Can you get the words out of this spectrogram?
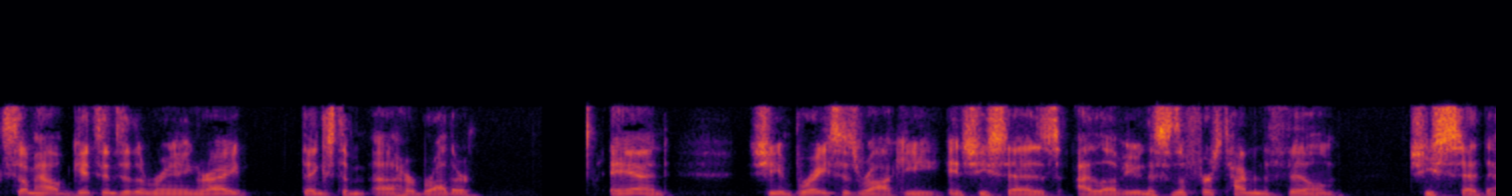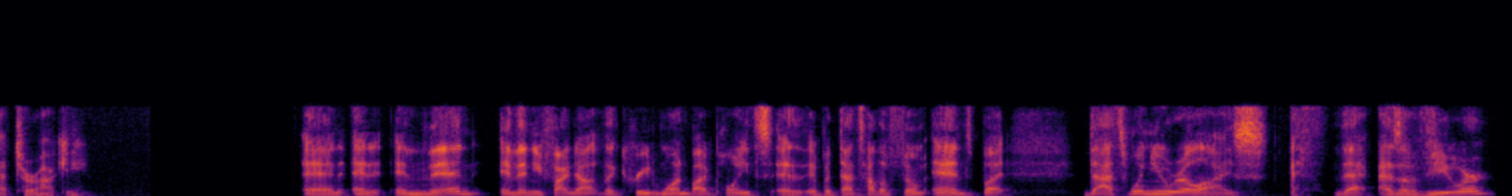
somehow gets into the ring, right? Thanks to uh, her brother, and she embraces Rocky and she says, "I love you." And this is the first time in the film she said that to Rocky and and and then and then you find out that Creed won by points, eh, eh, but that's how the film ends. But that's when you realize that as a viewer,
